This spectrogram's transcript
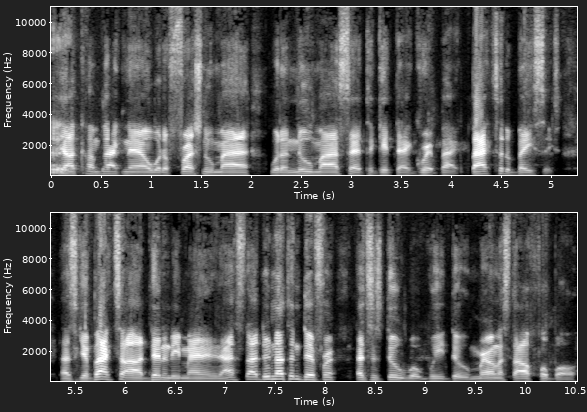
Yeah. Y'all come back now with a fresh new mind, with a new mindset to get that grip back, back to the basics. Let's get back to our identity, man. And that's not do nothing different. Let's just do what we do, Maryland style football.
